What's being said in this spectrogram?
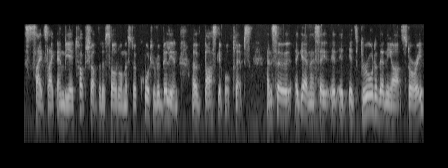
sites like NBA Top Shot that have sold almost a quarter of a billion of basketball clips. And so, again, I say it, it, it's broader than the art story.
